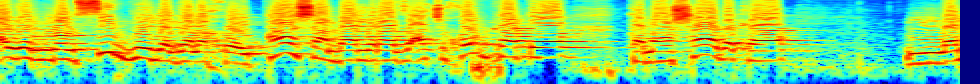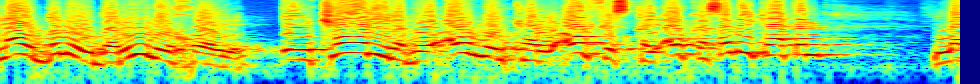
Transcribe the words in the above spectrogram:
ئەگەر مۆسیب بووی لەگەڵە خۆی پاشان با مڕازعچ خۆی بکاتەوە تەماشا دەکە لە ناو دڵ و دەرونی خۆی ئینکاری لە بۆ ئەو منکەڕ و ئەو فیسقی ئەو کەسە دیکاتن لە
